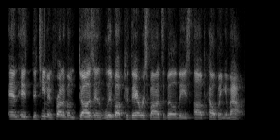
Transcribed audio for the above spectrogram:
and his the team in front of him doesn't live up to their responsibilities of helping him out.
